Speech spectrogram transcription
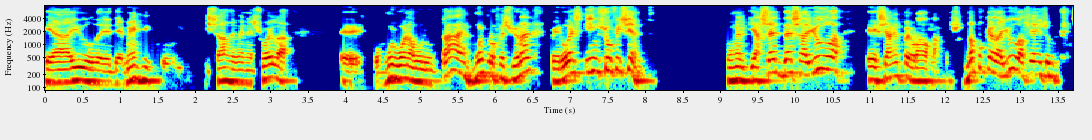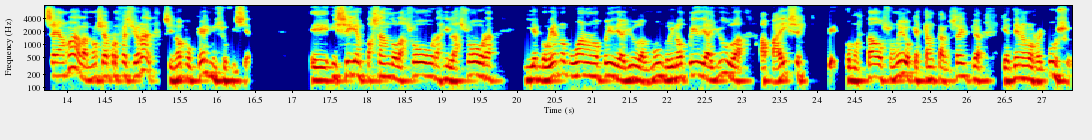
que ha ido de, de México quizás de Venezuela eh, con muy buena voluntad, es muy profesional, pero es insuficiente. Con el que hacer de esa ayuda eh, se han empeorado las cosas. No porque la ayuda sea, sea mala, no sea profesional, sino porque es insuficiente. Eh, y siguen pasando las horas y las horas, y el gobierno cubano no pide ayuda al mundo y no pide ayuda a países como Estados Unidos, que están tan cerca, que tienen los recursos.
